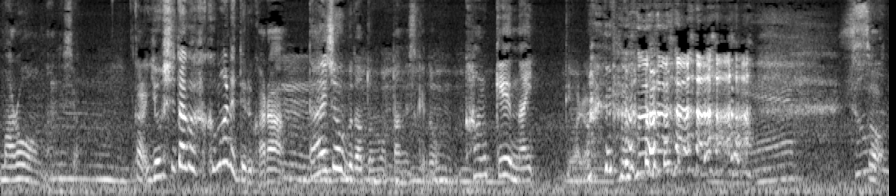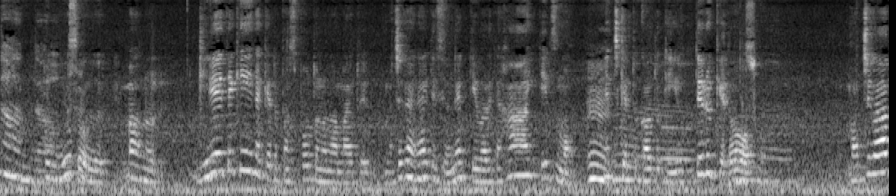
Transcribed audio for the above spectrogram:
マローンなんですよ、だから吉田が含まれてるからうん。大丈夫だと思ったんですけど、うん。関係ないって言われました、ね。そうなんだ。よく、まあ、あの儀礼的にだけどパスポートの名前と間違いないですよねって言われて「はーい」っていつも、うんねチケット買う時言ってるけど、間違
